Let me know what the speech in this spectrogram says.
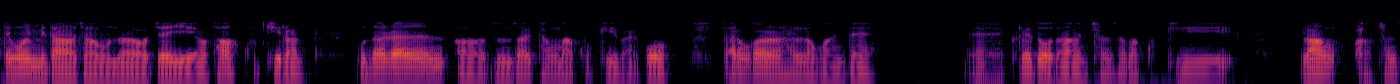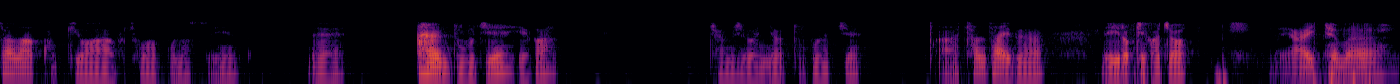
띵호입니다. 자 오늘 어제에 이어서 쿠키런. 오늘은 어, 눈설탕 맛 쿠키 말고 다른 걸 하려고 하는데 네 그래도 나은 천사 맛 쿠키랑 어, 천사 맛 쿠키와 조합 보너스인 네 누구지? 얘가? 잠시만요. 누구였지? 아 천사이별. 네 이렇게 가죠 네, 아이템을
